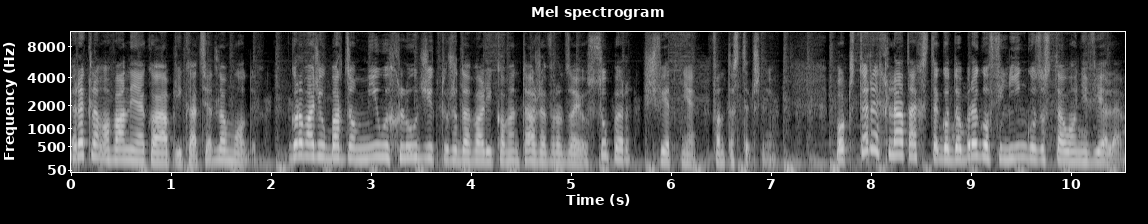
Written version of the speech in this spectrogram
reklamowany jako aplikacja dla młodych. Gromadził bardzo miłych ludzi, którzy dawali komentarze w rodzaju super, świetnie, fantastycznie. Po czterech latach z tego dobrego feelingu zostało niewiele.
